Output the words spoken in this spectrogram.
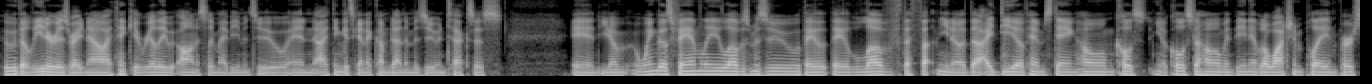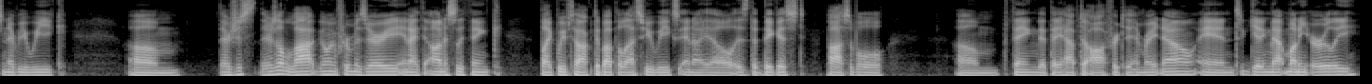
who the leader is right now, I think it really, honestly, might be Mizzou, and I think it's going to come down to Mizzou in Texas. And you know, Wingo's family loves Mizzou. They they love the th- you know the idea of him staying home, close you know close to home, and being able to watch him play in person every week. Um, there's just there's a lot going for Missouri, and I th- honestly think, like we've talked about the last few weeks, NIL is the biggest possible um, thing that they have to offer to him right now, and getting that money early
